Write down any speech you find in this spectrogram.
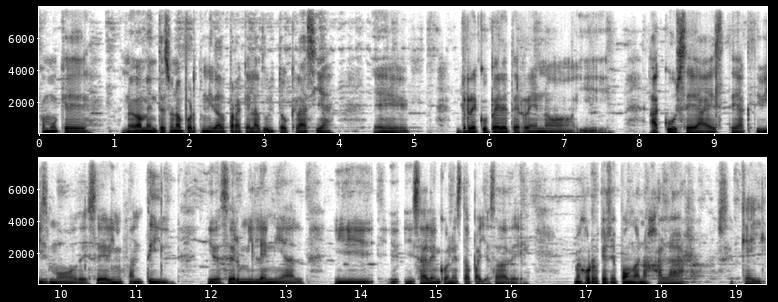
como que nuevamente es una oportunidad para que la adultocracia eh, recupere terreno y acuse a este activismo de ser infantil y de ser millennial y, salen con esta payasada de mejor que se pongan a jalar. Okay.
